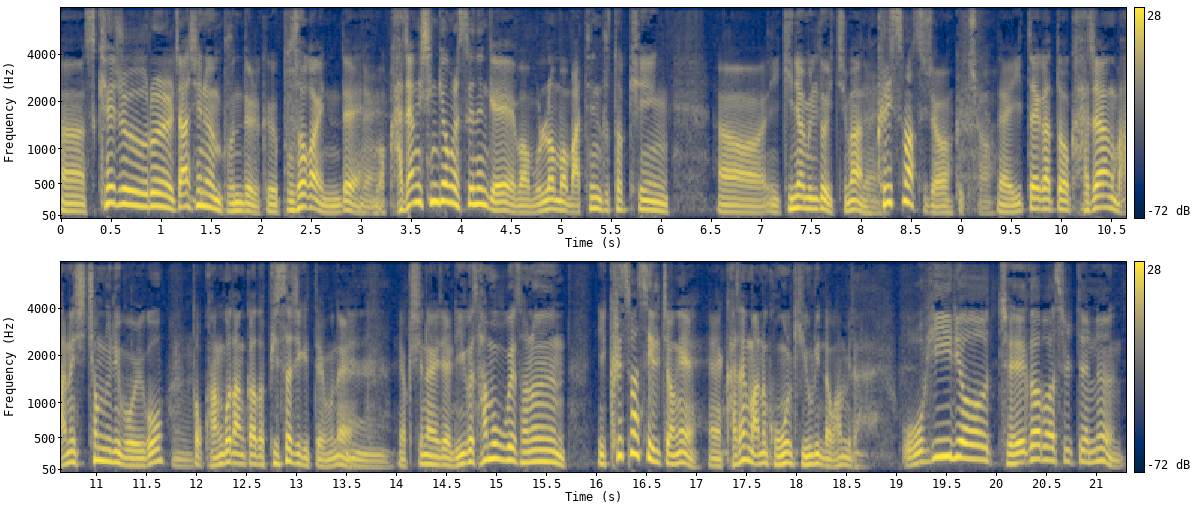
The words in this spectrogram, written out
어, 스케줄을 짜시는 분들 그 부서가 있는데 네. 뭐 가장 신경을 쓰는 게 뭐 물론 뭐 마틴 루터 킹 어, 이 기념일도 있지만 네. 크리스마스죠. 그렇죠. 네, 이때가 또 가장 많은 시청률이 모이고 음. 또 광고 단가도 비싸지기 때문에 음. 역시나 이제 리그 사무국에서는 이 크리스마스 일정에 예, 가장 많은 공을 기울인다고 합니다. 오히려 제가 봤을 때는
